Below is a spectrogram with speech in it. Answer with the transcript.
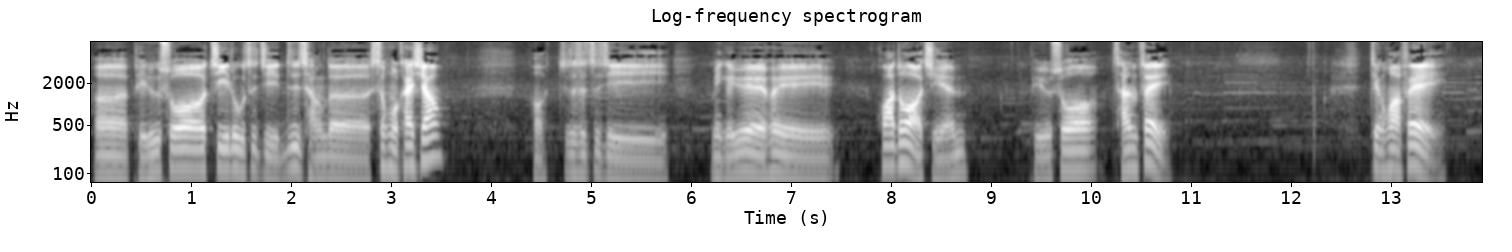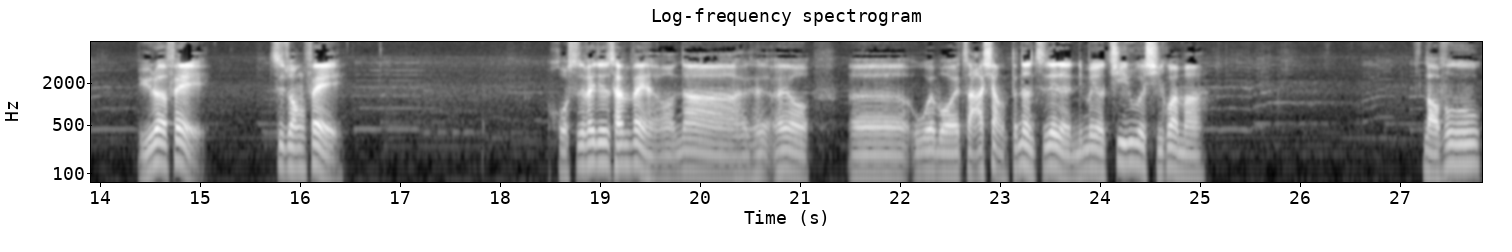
呃，比如说记录自己日常的生活开销，哦，就是自己每个月会花多少钱，比如说餐费。电话费、娱乐费、置装费、伙食费就是餐费哦。那还有呃，无微博的杂项等等之类的，你们有记录的习惯吗？老夫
